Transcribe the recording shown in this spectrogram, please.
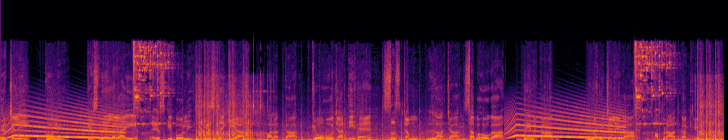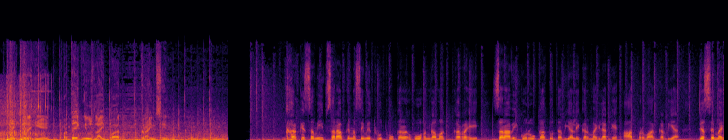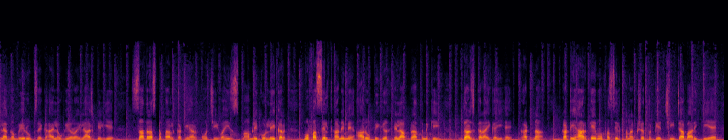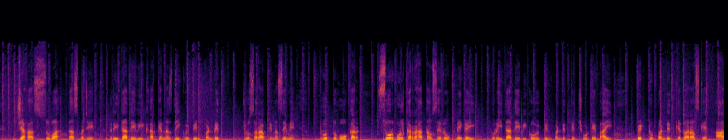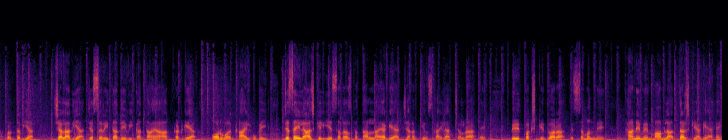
फिर चली गोली। किसने लगाई इसकी बोली? किसने किया बलात्कार? क्यों हो जाती है सिस्टम लाचार? सब होगा बेनकाब, नहीं चलेगा अपराध का खेल। देखते रहिए प्रत्येक न्यूज़ लाइव पर क्राइम सीन घर के समीप शराब के नशे में धूत होकर हो हंगामा कर रहे शराबी को रोका तो दबिया लेकर महिला के हाथ पर वार कर दिया। जिससे महिला गंभीर रूप से घायल हो गई और इलाज के लिए सदर अस्पताल कटिहार पहुँची। वहीं इस मामले को लेकर मुफस्सिल थाने में आरोपी के खिलाफ प्राथमिकी दर्ज कराई गई है। घटना कटिहार के मुफस्सिल थाना क्षेत्र के चींटा बारी की है, जहाँ सुबह 10 बजे रीता देवी घर के नज़दीक विपिन पंडित, जो शराब के नशे में धुत होकर शोरगुल कर रहा था, उसे रोकने गई। तो रीता देवी को विपिन पंडित के छोटे भाई बिट्टू पंडित के द्वारा उसके हाथ पर दबिया चला दिया, जिससे रीता देवी का दायां हाथ कट गया और वह घायल हो गई जिसे इलाज के लिए सदर अस्पताल लाया गया, जहाँ के उसका इलाज चल रहा है। पीड़ित पक्ष के द्वारा इस संबंध में थाने में मामला दर्ज किया गया है।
